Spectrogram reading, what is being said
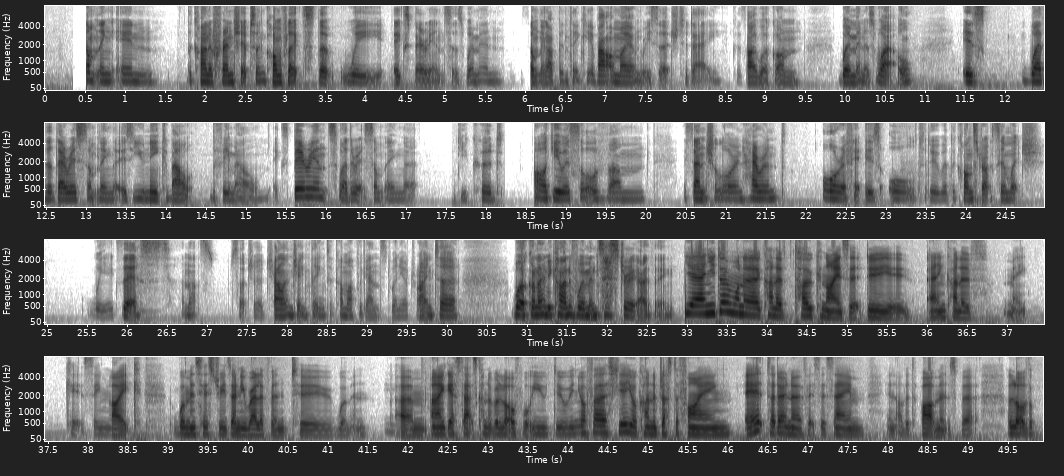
Something in the kind of friendships and conflicts that we experience as women, something I've been thinking about on my own research today, because I work on women as well is whether there is something that is unique about the female experience, whether it's something that you could argue is sort of um, essential or inherent, or if it is all to do with the constructs in which we exist. And that's such a challenging thing to come up against when you're trying to work on any kind of women's history, I think. Yeah, and you don't want to kind of tokenize it, do you? And kind of make it seem like women's history is only relevant to women. Um, and I guess that's kind of a lot of what you do in your first year. You're kind of justifying it. I don't know if it's the same in other departments, but a lot of the,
